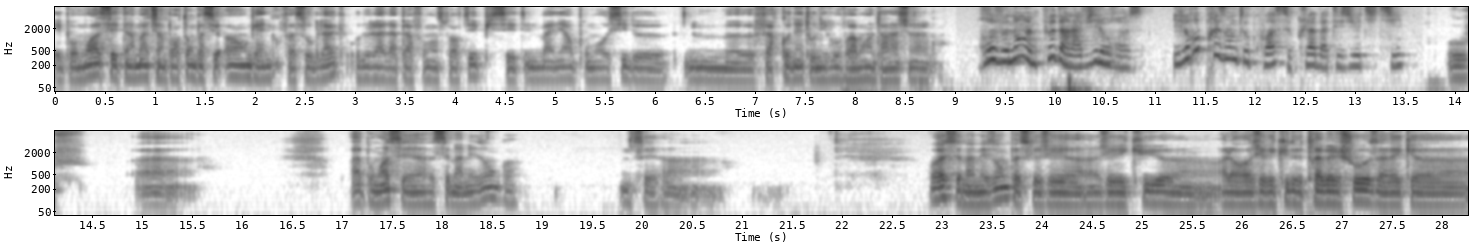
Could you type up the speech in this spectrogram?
Et pour moi, c'est un match important parce que, un, on gagne face aux Blacks, au-delà de la performance sportive, puis c'est une manière pour moi aussi de, me faire connaître au niveau vraiment international. Revenons un peu dans la Ville Rose. Il représente quoi ce club à tes yeux, Titi? Ouf. Euh... Ah, pour moi, c'est ma maison, quoi. C'est. Euh... Ouais, c'est ma maison parce que j'ai euh, j'ai vécu euh, alors j'ai vécu de très belles choses avec euh,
